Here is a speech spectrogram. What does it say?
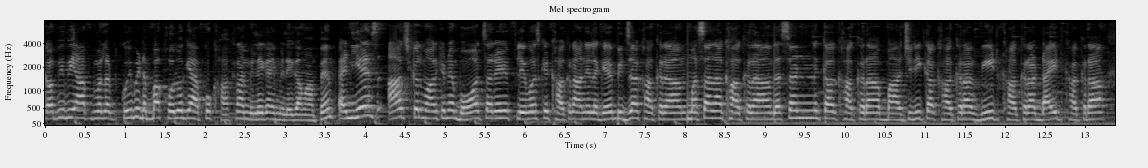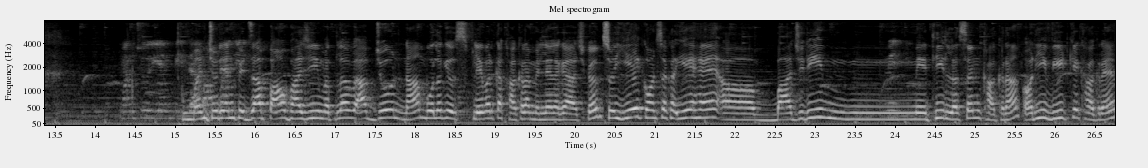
कभी भी आप मतलब कोई भी डब्बा खोलोगे आपको खाखरा मिलेगा ही मिलेगा वहाँ पे एंड यस yes, आजकल मार्केट में बहुत सारे फ्लेवर्स के खाखरा आने लगे पिज्जा खाखरा मसाला खाखरा लसन का खाखरा बाजरी का khakhra wheat khakhra diet khakhra Manchurian pizza pav bhaji मतलब आप जो नाम बोलोगे उस फ्लेवर का खाखरा मिलने लगा आजकल। सो so, ये कौन सा ये है अ, बाजरी मेथी। लहसुन खाखरा और ये वीट के खाखरे हैं।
